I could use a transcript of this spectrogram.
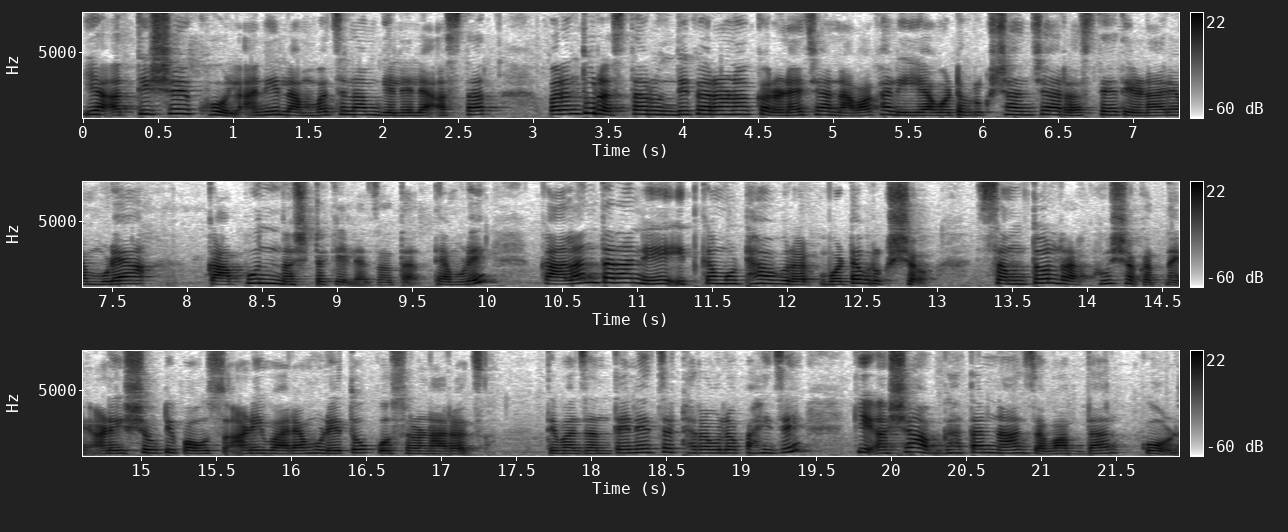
या अतिशय खोल आणि लांबच लांब गेलेल्या असतात. परंतु रस्ता रुंदीकरण करण्याच्या नावाखाली या वटवृक्षांच्या रस्त्यात येणाऱ्या मुळ्या कापून नष्ट केल्या जातात. त्यामुळे कालांतराने इतका मोठा व्र वटवृक्ष समतोल राखू शकत नाही आणि शेवटी पाऊस आणि वाऱ्यामुळे तो कोसळणारच. तेव्हा जनतेनेच ठरवलं पाहिजे की अशा अपघातांना जबाबदार कोण?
